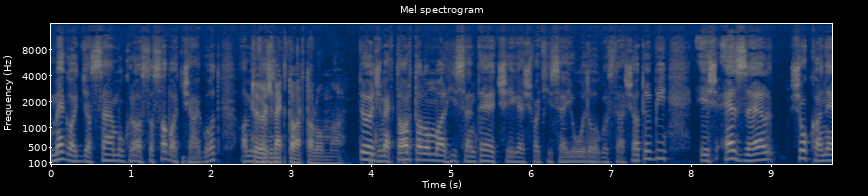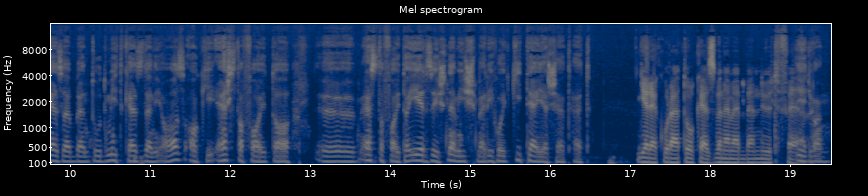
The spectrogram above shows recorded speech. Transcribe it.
megadja számukra azt a szabadságot, amit... Töltsd meg tartalommal. Töltsd meg tartalommal, hiszen tehetséges vagy, hiszen jó dolgoztál, stb. És ezzel sokkal nehezebben tud mit kezdeni az, aki ezt a fajta, ezt a fajta érzést nem ismeri, hogy kiteljesedhet. Gyerekkorától kezdve nem ebben nőtt fel. Így van.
